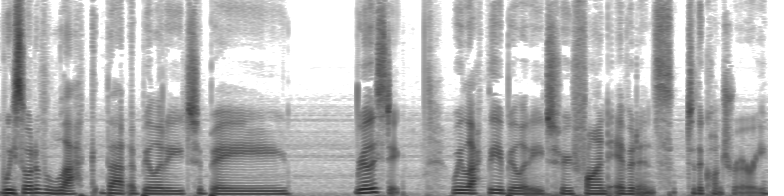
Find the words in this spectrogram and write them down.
we sort of lack that ability to be realistic. We lack the ability to find evidence to the contrary.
